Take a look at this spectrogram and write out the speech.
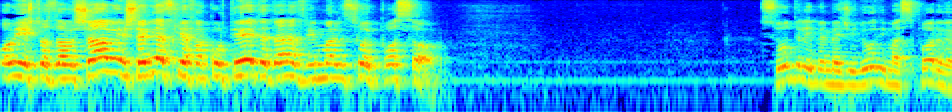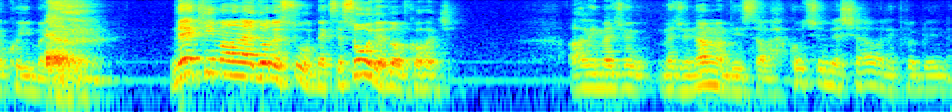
ovi što završavaju šerijatske fakultete, danas bi imali svoj posao. Sudili bi među ljudima sporove koji imaju. Neki ima onaj dole sud, nek se sude dole ko hoće. Ali među, među nama bi se lahko će rješavali probleme.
